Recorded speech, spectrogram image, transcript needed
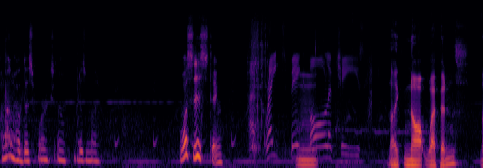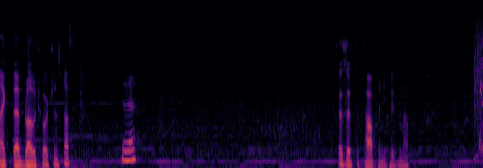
I don't know how this works. Oh, it doesn't matter. What's this thing? A great big Mm. ball of cheese. like not weapons, like the blowtorch and stuff. Yeah. Says at the top when you pick them up. You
